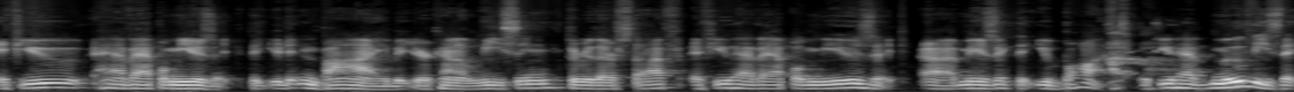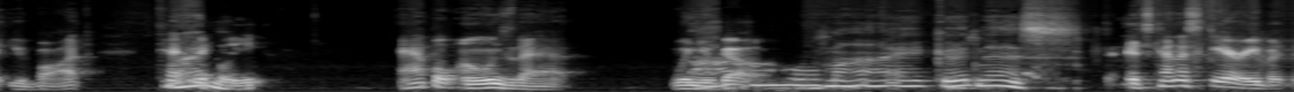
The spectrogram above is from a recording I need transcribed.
if you have Apple Music that you didn't buy, but you're kind of leasing through their stuff, if you have Apple Music, uh, music that you bought, if you have movies that you bought, technically right. Apple owns that when you go. Oh my goodness. It's kind of scary, but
